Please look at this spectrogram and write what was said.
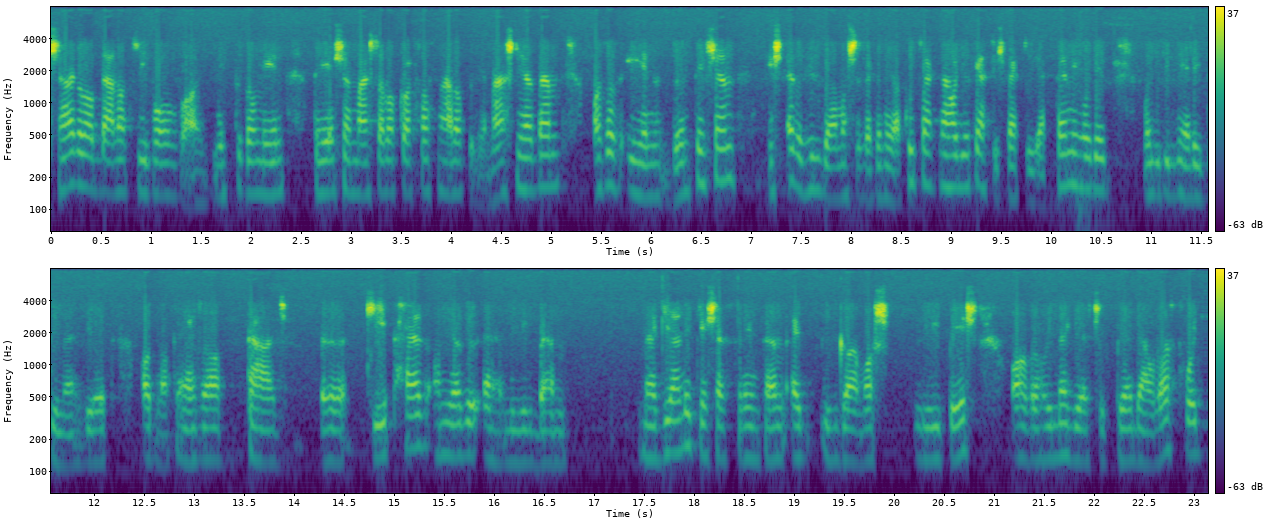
sárga labdának hívom, vagy mit tudom én, teljesen más szavakat használok, ugye más nyelven, az az én döntésem, és ez az izgalmas ezeknél a kutyáknál, hogy ők ezt is meg tudják tenni, hogy egy, mondjuk egy milyen dimenziót adnak ez a tárgy képhez, ami az ő elméjükben megjelenik, és ez szerintem egy izgalmas lépés arra, hogy megértsük például azt, hogy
